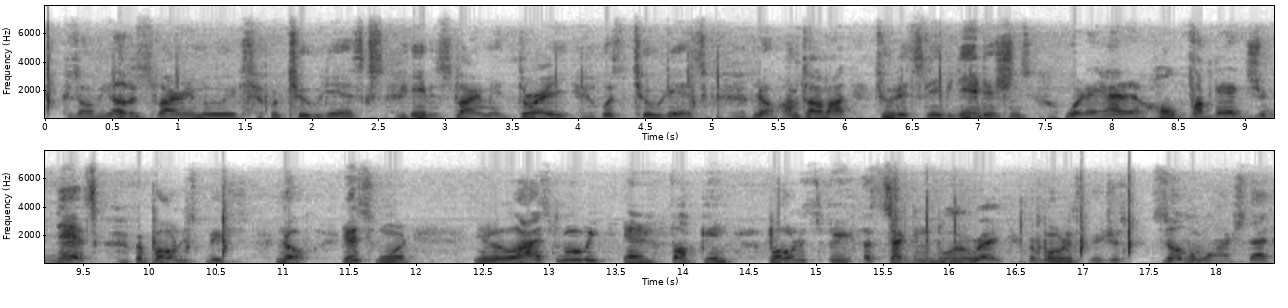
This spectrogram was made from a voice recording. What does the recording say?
Because all the other Spider-Man movies were two discs. Even Spider-Man 3 was two discs. No, I'm talking about two disc DVD editions where they had a whole fucking extra disc for bonus features. No, this one, you know, the last movie, had a fucking bonus feature, a second Blu-ray for bonus features. Still haven't watched that.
